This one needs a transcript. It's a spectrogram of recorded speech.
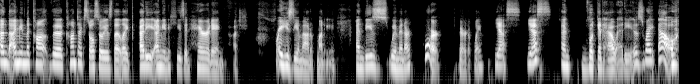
And I mean the con- the context also is that like Eddie, I mean he's inheriting a crazy amount of money and these women are poor comparatively. Yes. Yes. And look at how Eddie is right now.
